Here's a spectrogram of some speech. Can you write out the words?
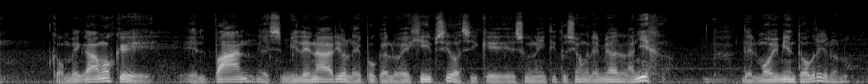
convengamos que el PAN es milenario, en la época de los egipcios, así que es una institución gremial añeja del movimiento obrero. ¿no?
